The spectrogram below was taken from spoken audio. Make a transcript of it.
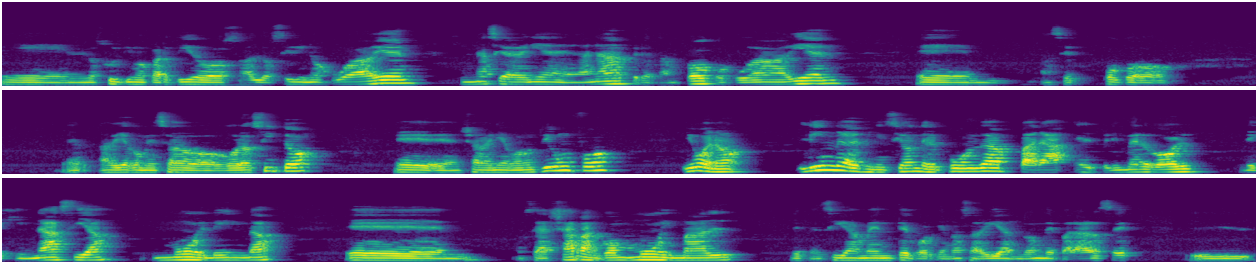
Eh, en los últimos partidos Aldo Civi no jugaba bien. Gimnasia venía de ganar, pero tampoco jugaba bien. Eh, hace poco eh, había comenzado Gorosito ya venía con un triunfo. Y bueno, linda definición del Pulga para el primer gol de gimnasia, muy linda. Eh, o sea, ya arrancó muy mal defensivamente porque no sabían dónde pararse. El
